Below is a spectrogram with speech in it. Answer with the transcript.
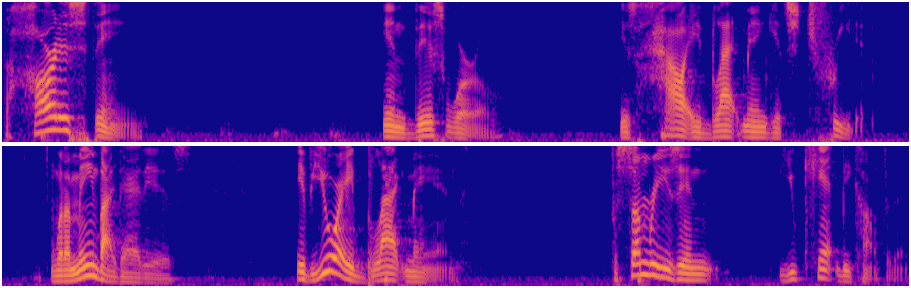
The hardest thing in this world is how a black man gets treated. What I mean by that is if you are a black man, for some reason, you can't be confident.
